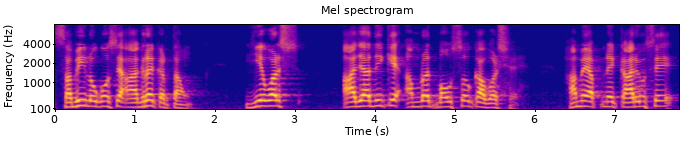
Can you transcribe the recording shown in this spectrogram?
सभी लोगों से आग्रह करता हूँ, ये वर्ष आज़ादी के अमृत महोत्सव का वर्ष है। हमें अपने कार्यों से,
